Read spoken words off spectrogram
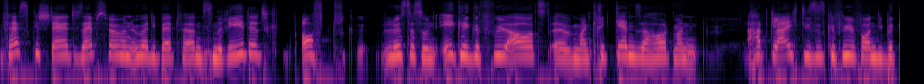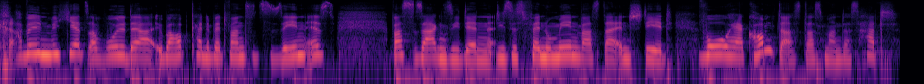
festgestellt, selbst wenn man über die Bettwanzen redet, oft löst das so ein Ekelgefühl aus. Äh, man kriegt Gänsehaut, man hat gleich dieses Gefühl von, die bekrabbeln mich jetzt, obwohl da überhaupt keine Bettwanze zu sehen ist. Was sagen Sie denn, dieses Phänomen, was da entsteht? Woher kommt das, dass man das hat?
